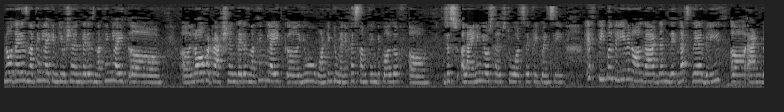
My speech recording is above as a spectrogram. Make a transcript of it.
no there is nothing like intuition there is nothing like uh, uh law of attraction there is nothing like uh, you wanting to manifest something because of um, just aligning yourselves towards a frequency. If people believe in all that then they, that's their belief uh, and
